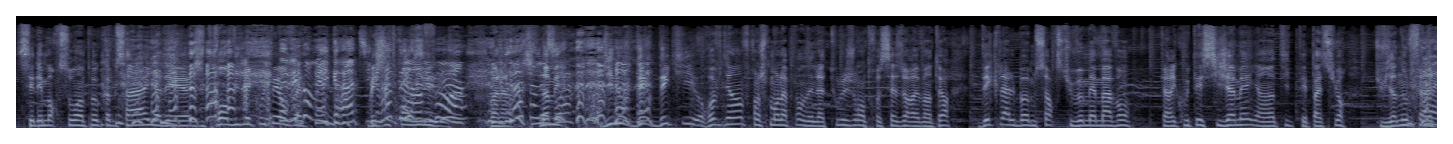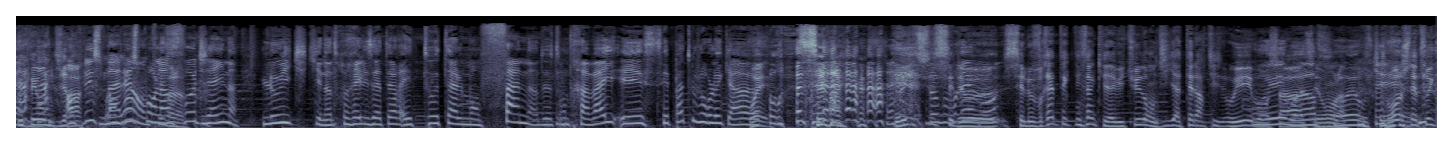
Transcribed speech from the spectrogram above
C'est- des morceaux un peu comme ça. Il y a des, j'ai trop envie de l'écouter en fait. comment il gratte Il Mais gratte trop envie l'info. hein. Voilà. Non mais dis-nous, dès, dès qu'il revient, franchement, là, on est là tous les jours entre 16h et 20h. Dès que l'album sort, si tu veux même avant, faire écouter. Si jamais il y a un titre, t'es pas sûr, tu viens nous le faire Ouais. écouter, on te dira. En plus, en plus, en pour l'info, Jane, Loïc, qui est notre réalisateur, est totalement fan de ton travail et c'est pas toujours le cas. euh, Ouais. pour- C'est vrai. C'est vraiment. le, vrai technicien qui d'habitude on dit il y a tel artiste. Oui, bon, Oui, ça, voilà, c'est bon là. ouais, ok. Je range ces trucs.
